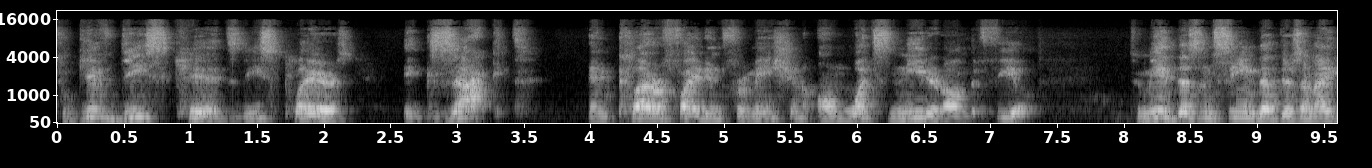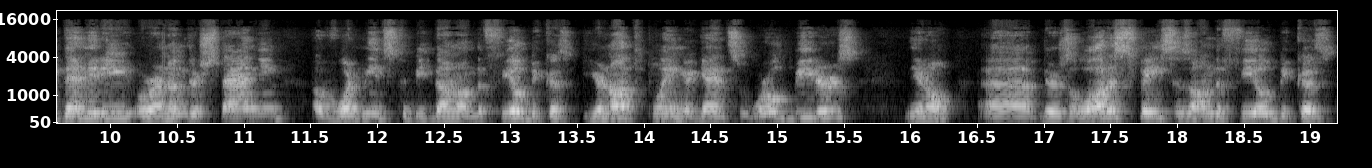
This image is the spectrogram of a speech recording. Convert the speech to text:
to give these kids, these players, exact and clarified information on what's needed on the field. To me, it doesn't seem that there's an identity or an understanding of what needs to be done on the field because you're not playing against world beaters. You know, uh, there's a lot of spaces on the field because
